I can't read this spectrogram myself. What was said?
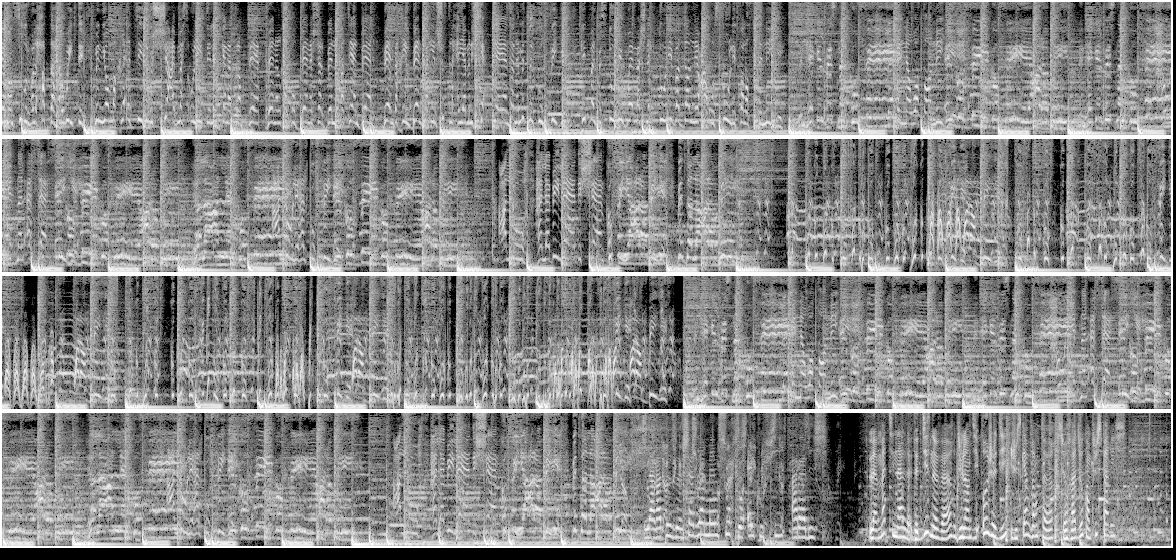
شادية منصور والحطة هويتي. من يوم ما خلقت سيدي والشعب مسؤوليتي. لك أنا تربيت بين الغرب وبين الشرق بين لغتين. Rappeuse Shadia Mansour pour El Koufi Arabi. La matinale de 19h du lundi au jeudi jusqu'à 20h sur Radio Campus Paris.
